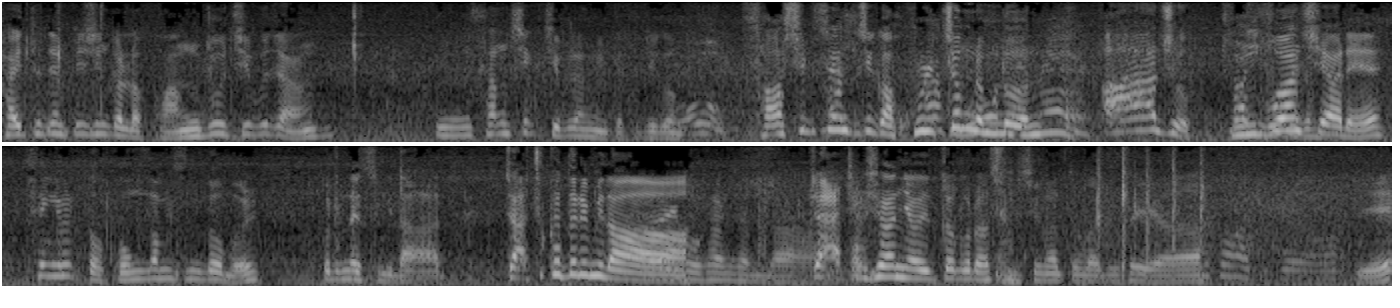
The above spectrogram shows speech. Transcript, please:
하이트젠 피싱클럽 광주 지부장 임상식 지부장님께서 지금 오. 40cm가 훌쩍 넘는 아주 준수한 씨알의 생일도 공감승돔을 끌어냈습니다. 자, 축하드립니다. 아이고, 감사합니다. 자, 잠시만요. 이쪽으로 잠시만 좀 와주세요. 예.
